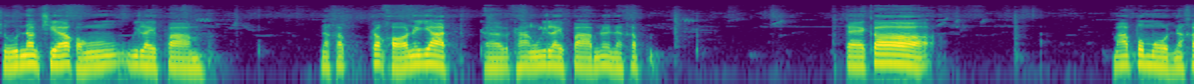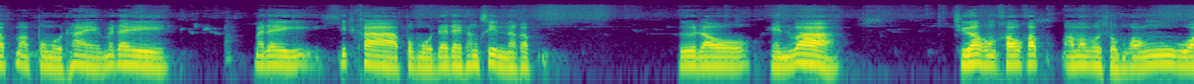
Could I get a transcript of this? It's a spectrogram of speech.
ศูนย์น้ำเชื้อของวิไลฟาร์มนะครับ ต้องขออนุญาตทางวิไลฟาร์มด้วยนะครับ แต่ก็ มาโปรโมทนะครับ มาโปรโมทให้ไม่ได้ไม่ได้คิดค่าโปรโมทใดๆทั้งสิ้นนะครับ คือเราเห็นว่าเชื้อของเขาครับ เอามาผสมของวัว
